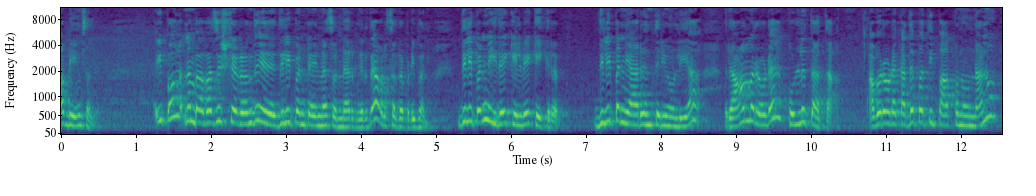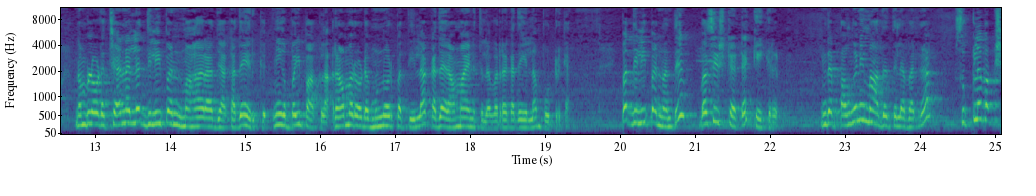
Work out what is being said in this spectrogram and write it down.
அப்படின்னு சொல்றேன் இப்போ நம்ம வசிஷ்டர் வந்து திலீபன்ட்ட என்ன சொன்னாருங்கிறத அவர் சொல்றபடி பண்ணும் திலீபன் இதே கேள்வியே கேட்கிறார். திலீபன் யாருன்னு தெரியும் இல்லையா? ராமரோட கொள்ளு தாத்தா. அவரோட கதை பத்தி பார்க்கணுன்னாலும் நம்மளோட சேனல்ல திலீபன் மகாராஜா கதை இருக்கு. நீங்க போய் பார்க்கலாம். ராமரோட முன்னோர் பற்றிலாம் கதை ராமாயணத்துல வர்ற கதையெல்லாம் போட்டிருக்கேன். இப்போ திலீபன் வந்து வசிஷ்டர்கிட்ட கேட்குறார். இந்த பங்குனி மாதத்துல வர்ற சுக்லபக்ஷ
